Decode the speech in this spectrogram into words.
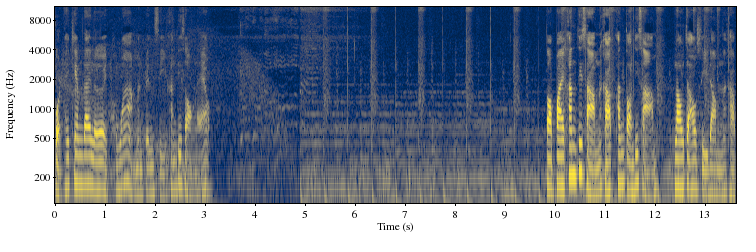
กดให้เข้มได้เลย เพราะว่ามันเป็นสีขั้นที่ 2 แล้ว ต่อไปขั้นที่ 3 นะครับ ขั้นตอนที่ 3 เราจะเอาสีดำนะครับ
